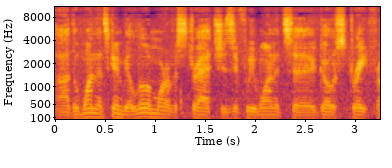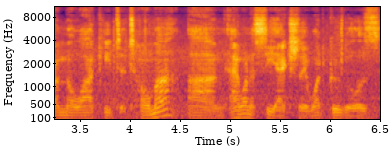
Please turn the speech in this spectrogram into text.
Uh, the one that's going to be a little more of a stretch is if we wanted to go straight from Milwaukee to Tomah. Um, I want to see actually what Google is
